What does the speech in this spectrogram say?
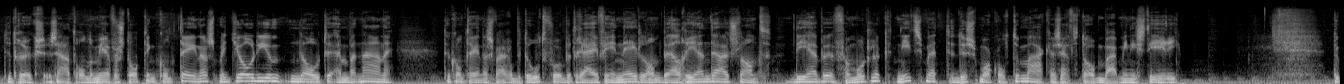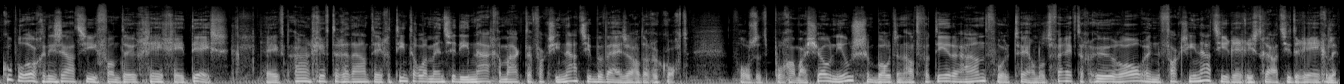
De drugs zaten onder meer verstopt in containers met jodium, noten en bananen. De containers waren bedoeld voor bedrijven in Nederland, België en Duitsland. Die hebben vermoedelijk niets met de smokkel te maken, zegt het Openbaar Ministerie. De koepelorganisatie van de GGD's heeft aangifte gedaan tegen tientallen mensen die nagemaakte vaccinatiebewijzen hadden gekocht. Volgens het programma Shownieuws bood een adverteerder aan voor 250 euro een vaccinatieregistratie te regelen.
